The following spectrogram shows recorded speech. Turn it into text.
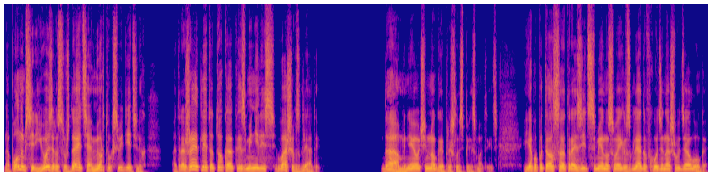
на полном серьезе рассуждаете о мертвых свидетелях. Отражает ли это то, как изменились ваши взгляды? Да, мне очень многое пришлось пересмотреть. Я попытался отразить смену своих взглядов в ходе нашего диалога.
